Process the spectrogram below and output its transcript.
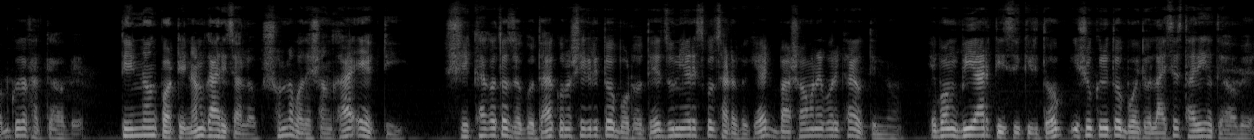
অভিজ্ঞতা থাকতে হবে। তিন নং পদটির নাম গাড়ি চালক, শূন্য পদের সংখ্যা একটি। শিক্ষাগত যোগ্যতা কোনো স্বীকৃত বোর্ড হতে জুনিয়র স্কুল সার্টিফিকেট বা সমানের পরীক্ষায় উত্তীর্ণ। এবং বিআরটিসি কৃত ইস্যুকৃত বৈধ লাইসেন্সধারী হতে হবে।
